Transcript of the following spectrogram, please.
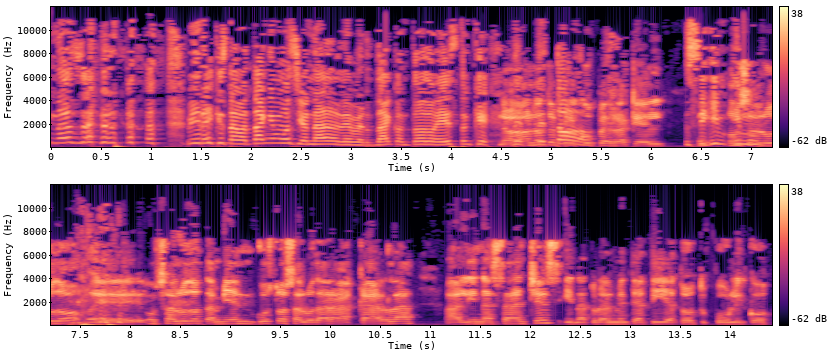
No sé. Mira, es que estaba tan emocionada de verdad con todo esto que... No, no te preocupes, Raquel. Sí, un, saludo, eh, un saludo también, gusto saludar a Carla, a Alina Sánchez y naturalmente a ti y a todo tu público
